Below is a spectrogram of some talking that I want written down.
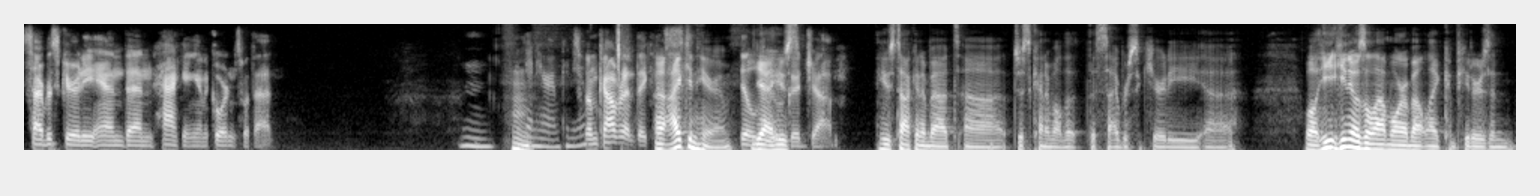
cybersecurity and then hacking in accordance with that. Hmm. Hmm. Can't hear him. Can you? So I'm confident they can Uh, I can hear him. still yeah, do he a was, good job. He was talking about uh, just kind of all the the cybersecurity. Uh, well, he he knows a lot more about like computers and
